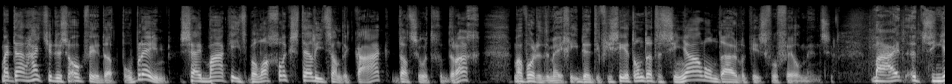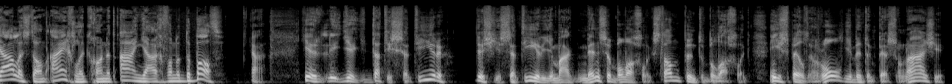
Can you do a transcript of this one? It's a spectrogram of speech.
Maar daar had je dus ook weer dat probleem. Zij maken iets belachelijks, stellen iets aan de dat soort gedrag... maar worden ermee geïdentificeerd omdat het signaal onduidelijk is voor veel mensen. Maar het, het signaal is dan eigenlijk gewoon het aanjagen van het debat. Ja, je, je, dat is satire. Dus je satire, je maakt mensen belachelijk, standpunten belachelijk. En je speelt een rol, je bent een personage.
